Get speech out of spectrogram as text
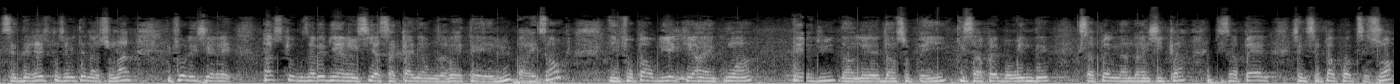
c'est des responsabilités nationales. Il faut les gérer. Parce que vous avez bien réussi à Sakanya, vous avez été élu, par exemple. Il ne faut pas oublier qu'il y a un coin perdu dans, dans ce pays qui s'appelle Bowende, qui s'appelle Nandanjika, qui s'appelle je ne sais pas quoi que ce soit.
